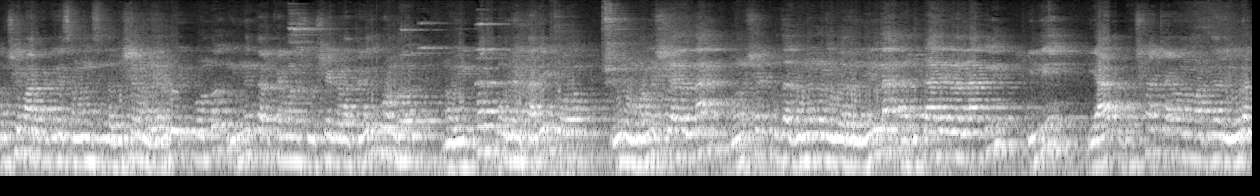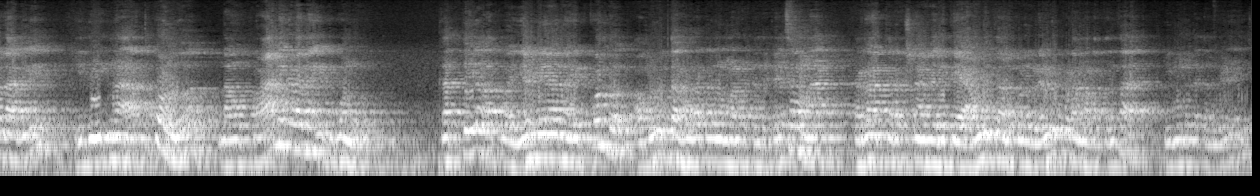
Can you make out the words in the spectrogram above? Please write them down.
ಕೃಷಿ ಮಾರುಕಟ್ಟೆಗೆ ಸಂಬಂಧಿಸಿದ ವಿಷಯವನ್ನು ಎರಡೂ ಇಟ್ಕೊಂಡು, ಇನ್ನಿತರ ಕೆಲವೊಂದು ವಿಷಯಗಳನ್ನು ತೆಗೆದುಕೊಂಡು, ನಾವು ಇಪ್ಪತ್ಮೂರನೇ ತಾರೀಕು ಇವರು ಮನುಷ್ಯರಲ್ಲ, ಮನುಷ್ಯತ್ವದ ಗುಣಗಳು ಇವರಲ್ಲಿಲ್ಲ, ಅಧಿಕಾರಿಗಳಲ್ಲಾಗಲಿ, ಇಲ್ಲಿ ಯಾರು ಭ್ರಷ್ಟಾಚಾರವನ್ನು ಮಾಡ್ತಿದ್ದಾರೆ ಇವರಲ್ಲಾಗಲಿ ಇದನ್ನ ಹತ್ಕೊಂಡು ನಾವು ಪ್ರಾಣಿಗಳನ್ನ ಇಟ್ಕೊಂಡು, ಕತ್ತೆಯೋ ಅಥವಾ ಎಮ್ಮೆಯನ್ನು ಇಟ್ಕೊಂಡು ಅವೃತ್ತ ಹೋರಾಟವನ್ನು ಮಾಡತಕ್ಕಂಥ ಕೆಲಸವನ್ನ ಕರ್ನಾಟಕ ರಕ್ಷಣಾ ವೇದಿಕೆ ತಾಲೂಕುಗಳು ಎರಡೂ ಕೂಡ ಮಾಡತಕ್ಕಂತ ಈ ಮೂಲಕ ತಮ್ಮ ಹೇಳಿಕೆ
